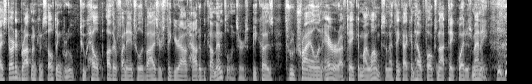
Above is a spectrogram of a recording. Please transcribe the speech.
I started Brotman Consulting Group to help other financial advisors figure out how to become influencers because through trial and error, I've taken my lumps and I think I can help folks not take quite as many.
